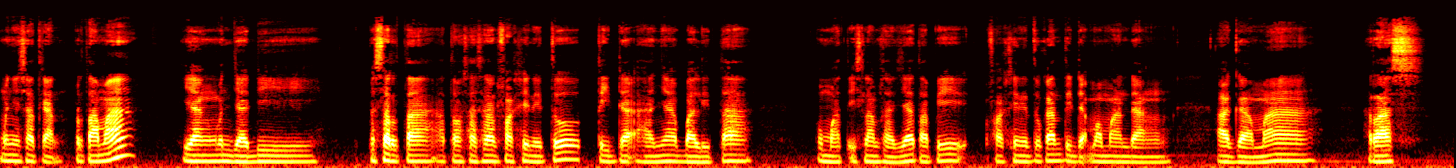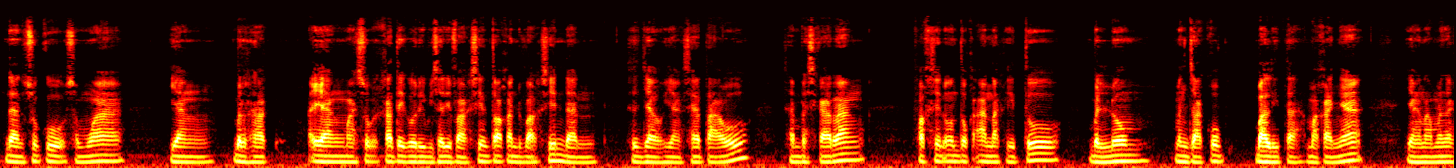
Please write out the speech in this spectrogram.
menyesatkan. Pertama, yang menjadi peserta atau sasaran vaksin itu tidak hanya balita umat Islam saja, tapi vaksin itu kan tidak memandang agama, ras, dan suku. Semua yang berhak yang masuk ke kategori bisa divaksin itu akan divaksin dan sejauh yang saya tahu sampai sekarang vaksin untuk anak itu belum mencakup balita. Makanya yang namanya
